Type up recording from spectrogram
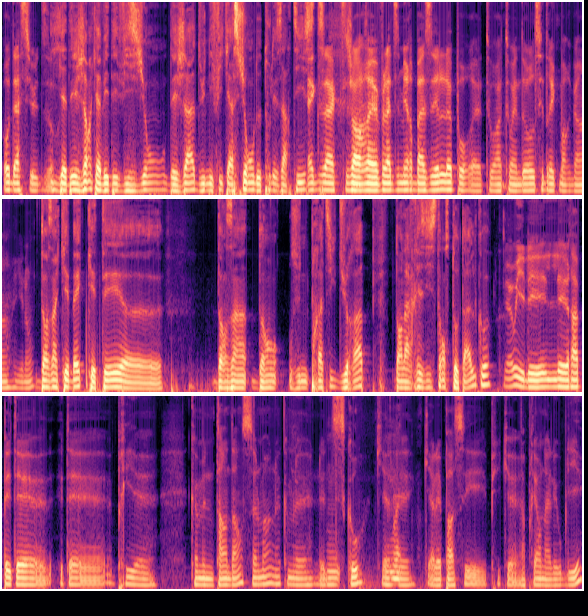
audacieux, disons. Il y a des gens qui avaient des visions déjà d'unification de tous les artistes. Exact. Genre euh, Vladimir Basile là, pour euh, To Hot to Handle, Cédric Morgan, you know. dans un Québec qui était euh, dans, un, dans une pratique du rap, dans la résistance totale, quoi. Ah oui, les, les rap étaient, étaient pris comme une tendance seulement, là, comme le, le Mm. disco qui allait, Ouais. qui allait passer et puis qu'après on allait oublier.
